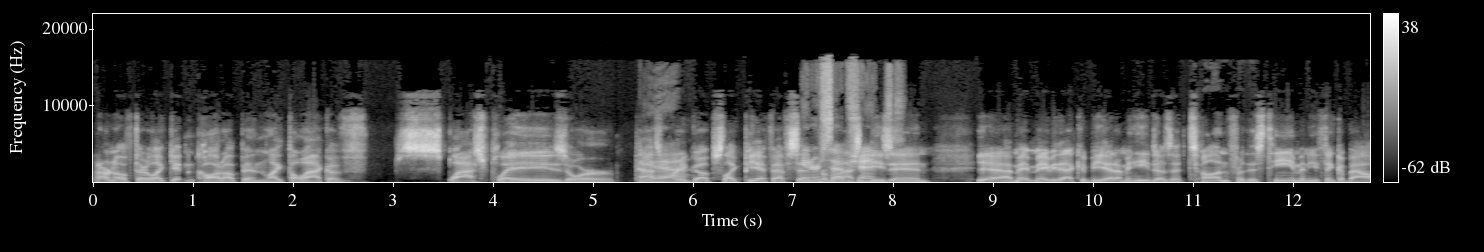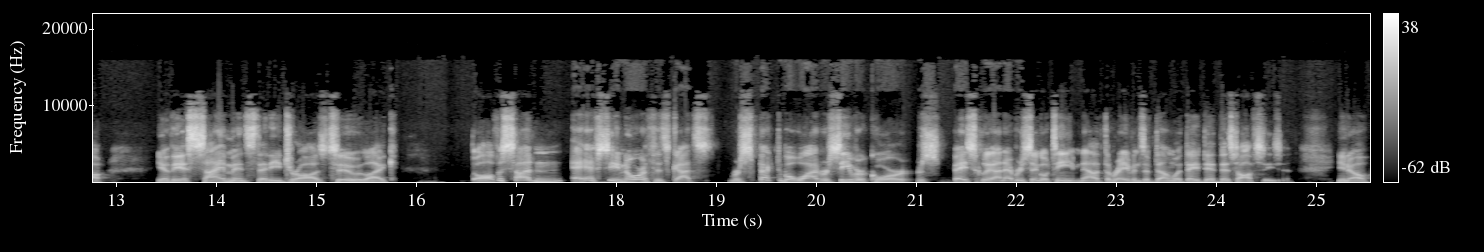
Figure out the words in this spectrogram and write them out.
I don't know if they're like getting caught up in like the lack of splash plays or pass yeah. breakups like PFF said from last season. Yeah, may, maybe that could be it. I mean, he does a ton for this team, and you think about you know the assignments that he draws too. Like all of a sudden, AFC North has got respectable wide receiver corps basically on every single team now that the Ravens have done what they did this offseason. You know,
